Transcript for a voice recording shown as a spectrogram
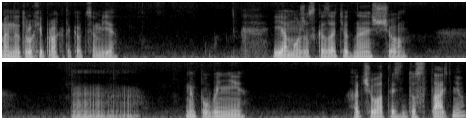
в мене трохи практика в цьому є. І я можу сказати одне, що е, ми повинні харчуватись достатньо,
